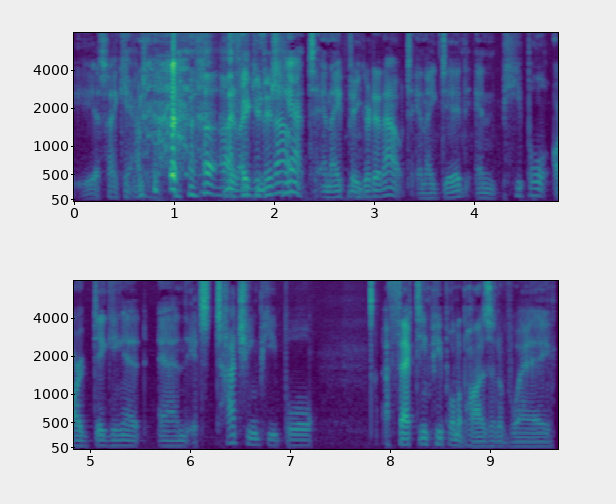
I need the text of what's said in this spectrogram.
yes, I can. I figured you it out." can't, and I mm-hmm. figured it out, and I did, and people are digging it, and it's touching people, affecting people in a positive way.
